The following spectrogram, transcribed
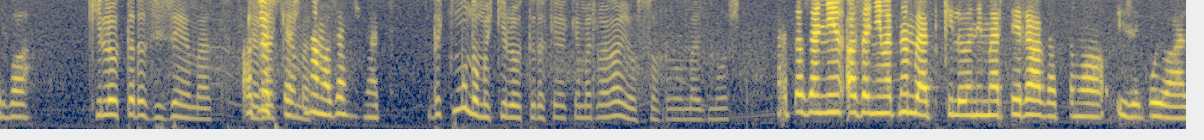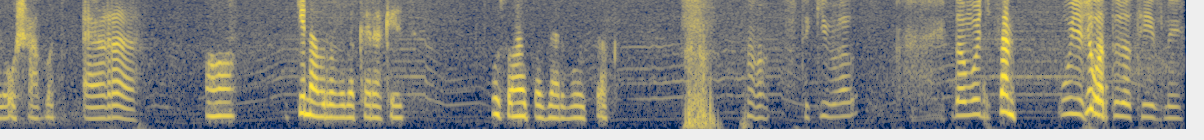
durva. Kilőtted az izémet? Az összes, Kerekemet? nem az enyémet. De mondom, hogy kilőtted a kerekemet, mert nagyon szarul megy most. Hát az, enyém, az enyémet nem lehet kilőni, mert én rávettem a izé golyóállóságot. Erre? Aha. Ki nem rövid a kerekét. 25 ezer voltak. Haha, Stickivel. De amúgy Nem. úgy is le tudod hívni.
